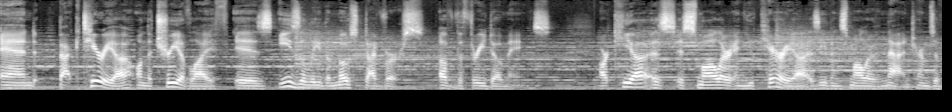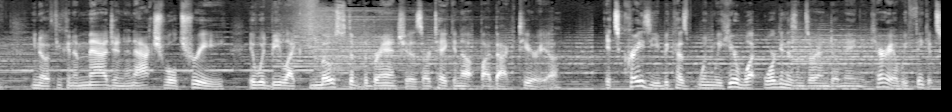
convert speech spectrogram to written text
And bacteria on the tree of life is easily the most diverse of the three domains. Archaea is, is smaller and eukarya is even smaller than that in terms of, you know, if you can imagine an actual tree, it would be like most of the branches are taken up by bacteria. It's crazy because when we hear what organisms are in domain eukarya, we think it's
